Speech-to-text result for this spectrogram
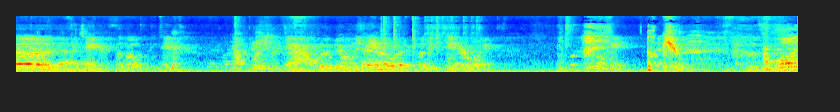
over uh, the container. Flip over the container. Now put it down. Put the on container table. away. Put the container away. Okay. Phew. Well,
